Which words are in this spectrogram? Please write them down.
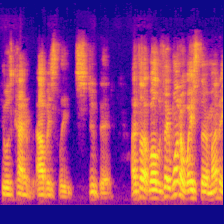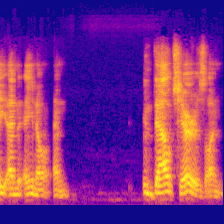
who was kind of obviously stupid, I thought, well, if they want to waste their money and, and you know and endow chairs on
